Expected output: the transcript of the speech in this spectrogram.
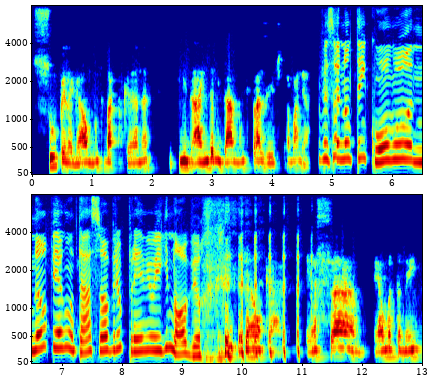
super legal, muito bacana e que me dá, ainda me dá muito prazer de trabalhar. Professor, não tem como não perguntar sobre o prêmio Ig Nobel. Então, cara, essa é uma também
